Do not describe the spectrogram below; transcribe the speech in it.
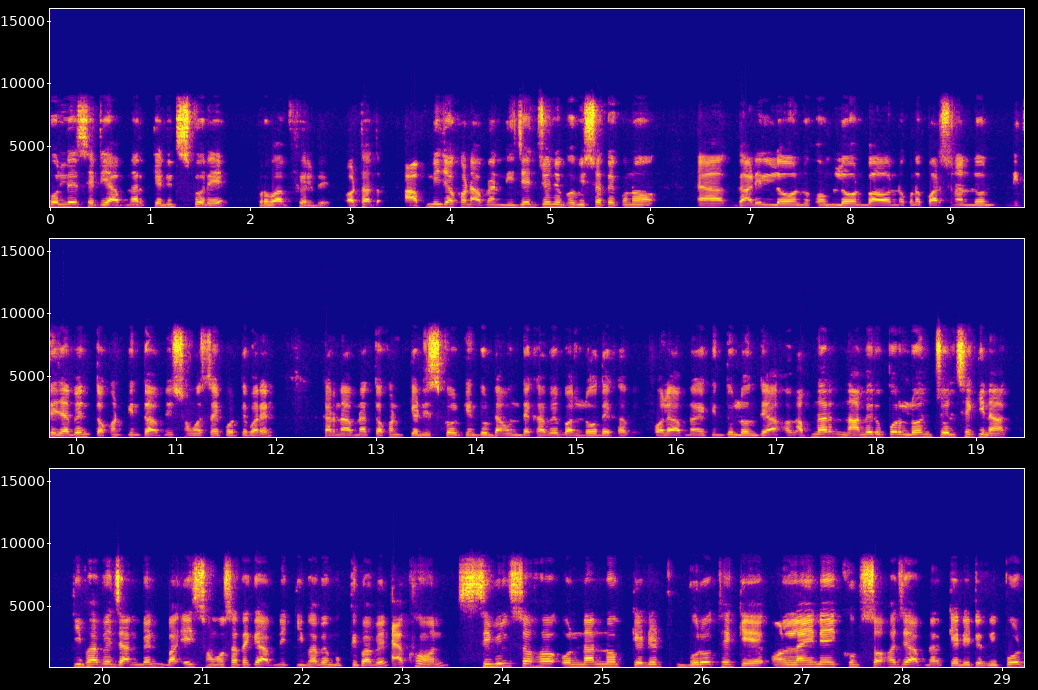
করলে সেটি আপনার ক্রেডিট স্কোরে প্রভাব ফেলবে। অর্থাৎ আপনি যখন আপনার নিজের জন্য ভবিষ্যতে কোনো গাড়ির লোন হোম লোন বা অন্য কোনো পার্সোনাল লোন নিতে যাবেন, তখন কিন্তু আপনি সমস্যায় পড়তে পারেন। কারণ আপনার তখন ক্রেডিট স্কোর কিন্তু ডাউন দেখাবে বা লো দেখাবে। ফলে আপনাকে কিন্তু লোন দেওয়া হবে আপনার নামের উপর লোন চলছে কিনা কীভাবে জানবেন বা এই সমস্যা থেকে আপনি কীভাবে মুক্তি পাবেন? এখন সিভিল সহ অন্যান্য ক্রেডিট ব্যুরো থেকে অনলাইনে খুব সহজে আপনার ক্রেডিট রিপোর্ট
